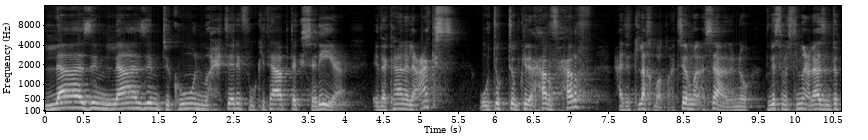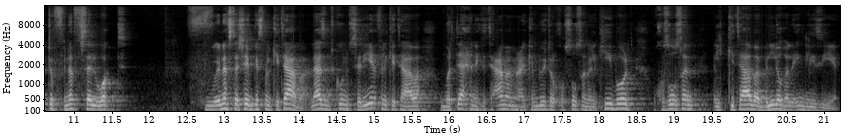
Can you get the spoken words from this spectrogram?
لازم لازم تكون محترف وكتابتك سريع. إذا كان العكس وتكتب كذا حرف حرف حتتلخبط حتصير مأساة لأنه في قسم الاستماع لازم تكتب في نفس الوقت. نفس الشيء في قسم الكتابة. لازم تكون سريع في الكتابة ومرتاح إنك تتعامل مع الكمبيوتر خصوصا ال keyboard وخصوصا الكتابة باللغة الإنجليزية.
